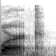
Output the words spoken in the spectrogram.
work.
